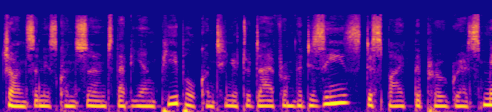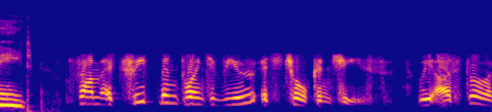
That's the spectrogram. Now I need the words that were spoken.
Johnson is concerned that young people continue to die from the disease despite the progress made. From a treatment point of view, it's chalk and cheese. We are still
